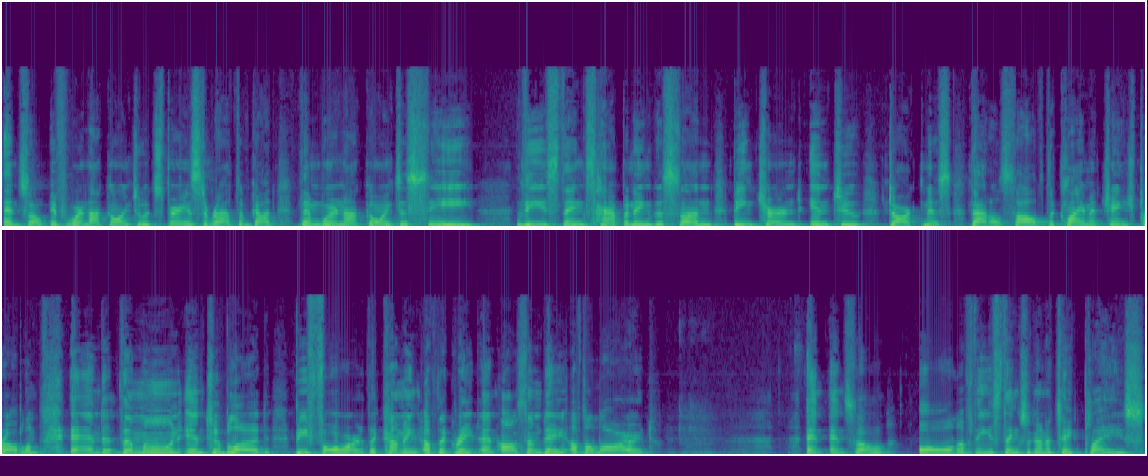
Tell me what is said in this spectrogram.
And so, if we're not going to experience the wrath of God, then we're not going to see these things happening, the sun being turned into darkness. That'll solve the climate change problem, and the moon into blood before the coming of the great and awesome day of the Lord. And, and so all of these things are going to take place.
